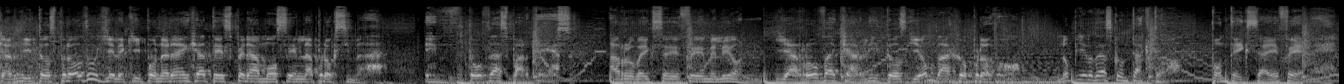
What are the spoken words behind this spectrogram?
Carlitos Produ y el equipo naranja te esperamos en la próxima. En todas partes. Arroba XFM León y arroba Carlitos-Produ. No pierdas contacto. Ponte XFM.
